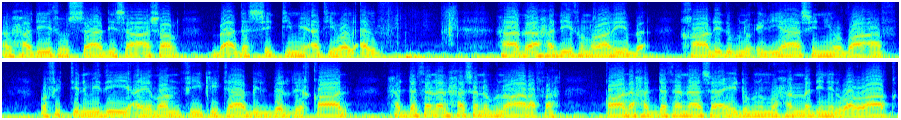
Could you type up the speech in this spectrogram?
الحديث السادس عشر بعد الستمائة والألف. هذا حديث غريب. خالد بن إلياس يضاعف. وفي الترمذي أيضا في كتاب البر قال حدثنا الحسن بن عرفة قال حدثنا سعيد بن محمد الوراق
